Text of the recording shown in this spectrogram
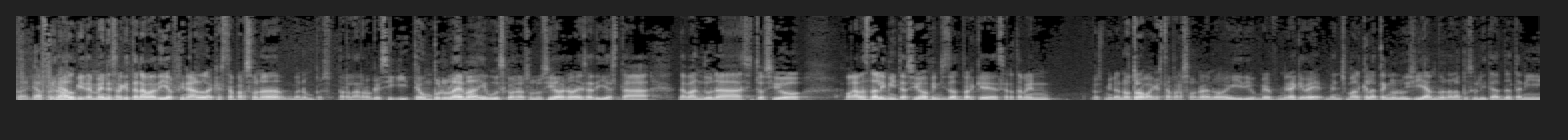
Perquè al final... Bueno, evidentment, és el que t'anava a dir, al final aquesta persona, bueno, pues per la raó que sigui, té un problema i busca una solució, no? És a dir, està davant d'una situació a vegades de limitació, fins i tot, perquè certament doncs mira, no troba aquesta persona, no? I diu, mira, que bé, menys mal que la tecnologia em dona la possibilitat de tenir,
